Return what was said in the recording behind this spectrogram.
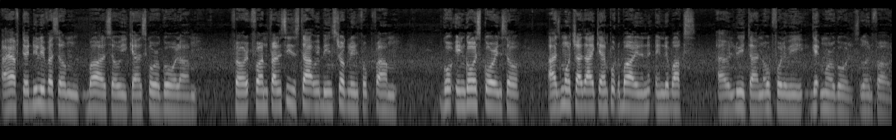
I have to deliver some balls so we can score a goal. Um, for, from, from the season start, we've been struggling for, from go, in goal scoring, so as much as I can put the ball in, in the box, I will do it and hopefully we get more goals going forward.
